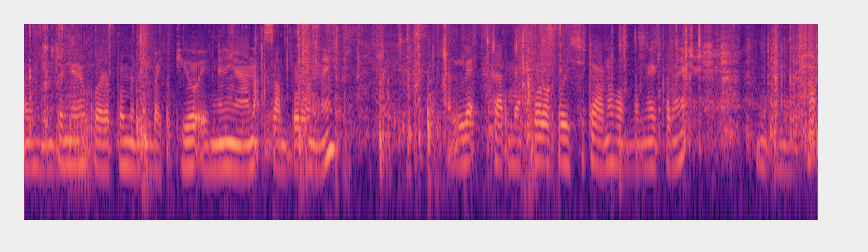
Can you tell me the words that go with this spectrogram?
അതിന് എന്തെങ്കിലും കുഴപ്പമില്ല പറ്റിയോ എങ്ങനെയാണ് സംഭവം നല്ല തെർമോക്കോളൊക്കെ വെച്ചിട്ടാണ് കൊണ്ടുവന്നേക്കുന്നത്. നമുക്ക് നോക്കാം.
